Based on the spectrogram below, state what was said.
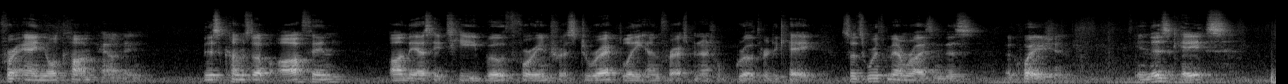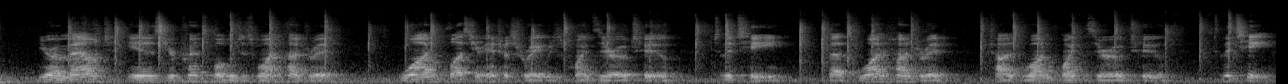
for annual compounding. This comes up often on the SAT, both for interest directly and for exponential growth or decay, so it's worth memorizing this equation. In this case, your amount is your principal, which is 100, 1 plus your interest rate, which is 0.02, to the t. That's 100 times 1.02 to the t.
